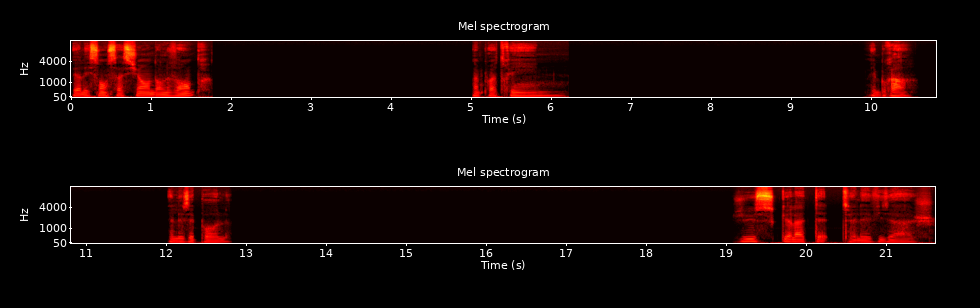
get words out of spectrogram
vers les sensations dans le ventre, la poitrine, les bras et les épaules. jusqu'à la tête et les visages.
